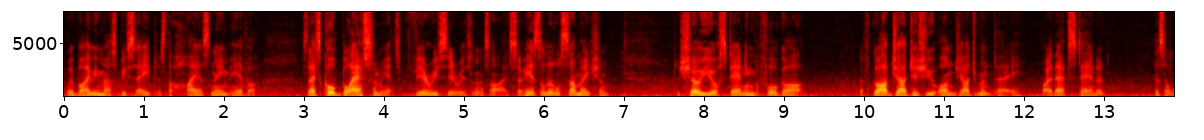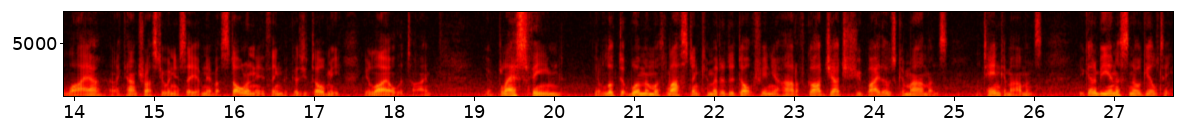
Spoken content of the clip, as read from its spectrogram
whereby we must be saved. It's the highest name ever. So that's called blasphemy. It's very serious in His eyes. So here's a little summation to show you're standing before God. If God judges you on Judgment Day by that standard as a liar, and I can't trust you when you say you've never stolen anything because you told me you lie all the time, you've blasphemed, you've looked at women with lust and committed adultery in your heart. If God judges you by those commandments, the Ten Commandments, you're going to be innocent or guilty.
